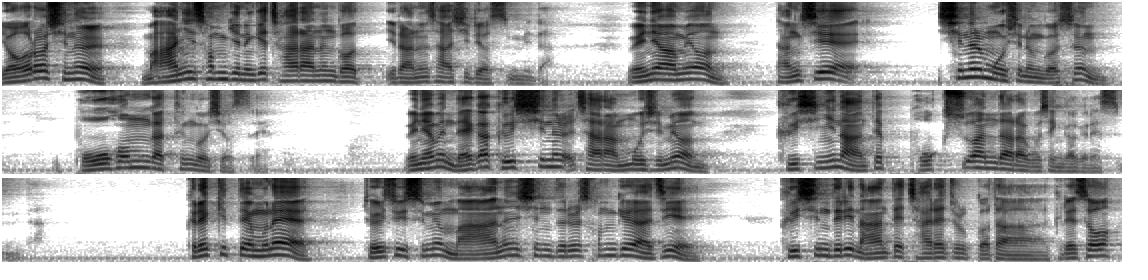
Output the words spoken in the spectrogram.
여러 신을 많이 섬기는 게 잘하는 것이라는 사실이었습니다. 왜냐하면 당시에 신을 모시는 것은 보험 같은 것이었어요. 왜냐하면 내가 그 신을 잘 안 모시면 그 신이 나한테 복수한다라고 생각을 했습니다. 그랬기 때문에 될 수 있으면 많은 신들을 섬겨야지 그 신들이 나한테 잘해줄 거다. 그래서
